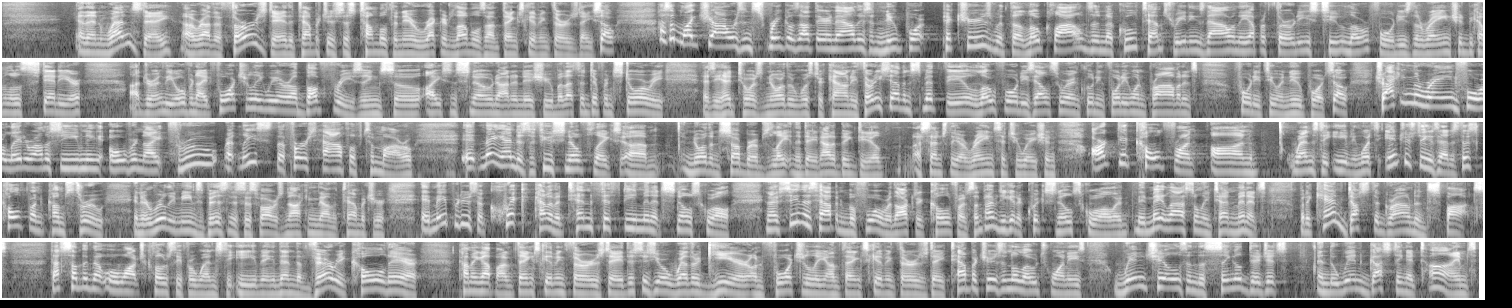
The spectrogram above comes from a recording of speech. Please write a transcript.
And then Wednesday, or rather Thursday, the temperatures just tumble to near record levels on Thanksgiving Thursday. So some light showers and sprinkles out there now. These are Newport pictures with the low clouds and the cool temps. Readings now in the upper 30s to lower 40s. The rain should become a little steadier uh, during the overnight. Fortunately, we are above freezing, so ice and snow not an issue. But that's a different story as you head towards northern Worcester County. 37 Smithfield, low 40s elsewhere, including 41 Providence, 42 in Newport. So tracking the rain for later on this evening overnight through at least the first half of tomorrow. It may end as a few snowflakes, um, northern suburbs late in the day. Not a big deal. Essentially a rain situation. Arctic cold front on Wednesday evening. What's interesting is that as this cold front comes through, and it really means business as far as knocking down the temperature, it may produce a quick kind of a 10, 15 minute snow squall. And I've seen this happen before with Arctic cold front. Sometimes you get a quick snow squall, and it may last only 10 minutes, but it can dust the ground in spots. That's something that we'll watch closely for Wednesday evening. Then the very cold air coming up on Thanksgiving Thursday. This is your weather gear, unfortunately, on Thanksgiving Thursday. Temperatures in the low 20s, wind chills in the single digits, and the wind gusting at times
